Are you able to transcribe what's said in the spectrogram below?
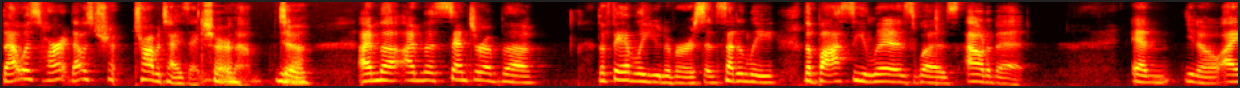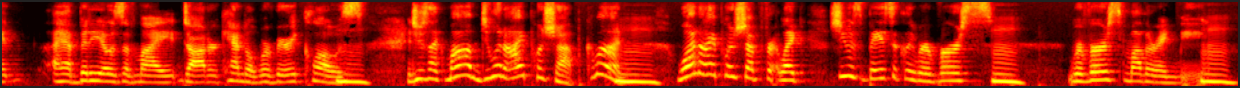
that was hard. That was tra- traumatizing Sure. for them. too. Yeah. I'm the I'm the center of the the family universe and suddenly the bossy Liz was out of it and you know i i have videos of my daughter kendall we're very close Mm, and she's like mom do an eye push up come on mm, one eye push up for like she was basically reverse mm, reverse mothering me mm.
